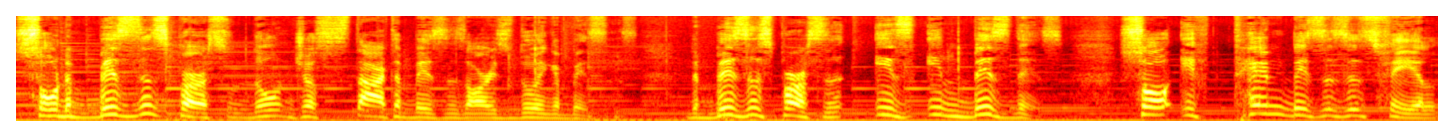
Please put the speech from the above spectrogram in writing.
So the business person don't just start a business or is doing a business. The business person is in business. So if 10 businesses fail,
